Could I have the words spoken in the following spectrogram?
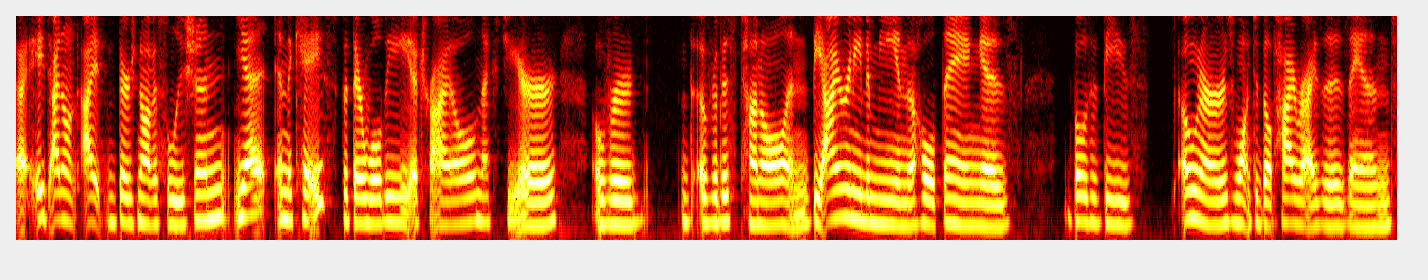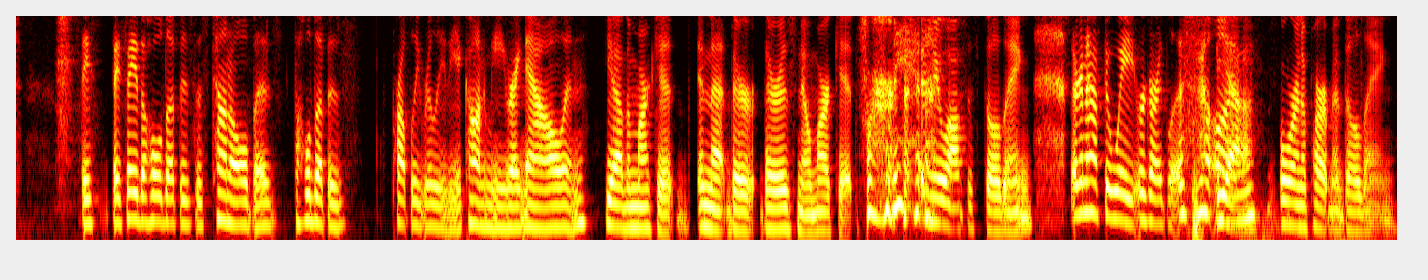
I- It, I don't. I there's not a solution yet in the case, but there will be a trial next year over over this tunnel. And the irony to me in the whole thing is both of these owners want to build high rises, and they they say the holdup is this tunnel, but the holdup is probably really the economy right now. And Yeah, the market in that there there is no market for a new office building. they're gonna have to wait regardless. On, yeah, or an apartment building,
